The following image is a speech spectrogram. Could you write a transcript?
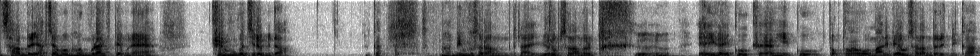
사람들이 약점 보면 흥분하기 때문에 결국은 찌릅니다. 그러니까 미국 사람들이나 유럽 사람들은 다그 예의가 있고 교양이 있고 똑똑하고 많이 배운 사람들이니까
